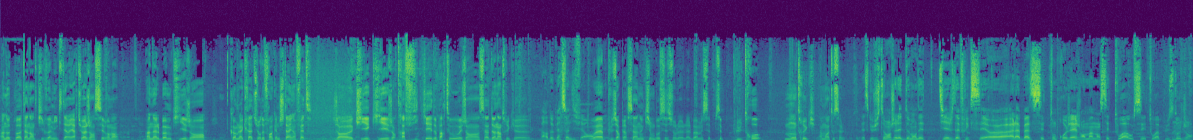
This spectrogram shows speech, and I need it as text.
un autre pote à Nantes qui remixe derrière, tu vois, genre c'est vraiment un album qui est genre comme la créature de Frankenstein en fait, genre euh, qui est qui est genre trafiqué de partout et genre ça donne un truc euh, Par deux personnes différentes. ouais, et- plusieurs personnes qui ont bossé sur l'album et c'est plus trop mon truc à moi tout seul. Parce que justement, j'allais te demander, TH d'Afrique, c'est euh, à la base, c'est ton projet. Genre maintenant, c'est toi ou c'est toi plus d'autres gens?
